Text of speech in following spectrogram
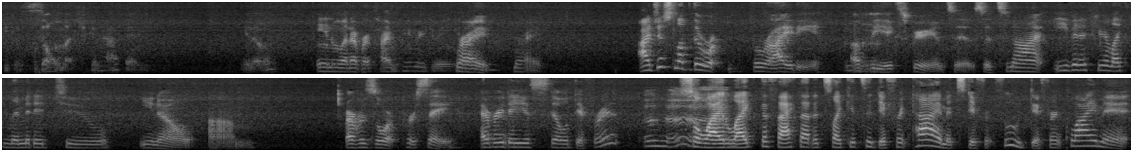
because so much can happen you know in whatever time frame you're doing. Right. Right. I just love the r- variety of Mhm. the experiences. It's not even if you're like limited to, you know, um, a resort per se. Every day is still different. Mhm. So I like the fact that it's like it's a different time, it's different food, different climate.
